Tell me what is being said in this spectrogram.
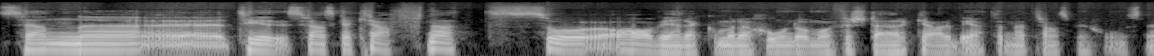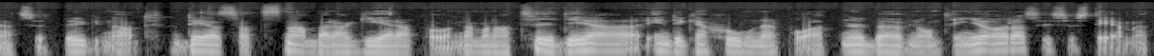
Sen eh, till Svenska kraftnät så har vi en rekommendation om att förstärka arbetet med transmissionsnätsutbyggnad. Dels att snabbare agera på när man har tidiga indikationer på att nu behöver någonting göras i systemet.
